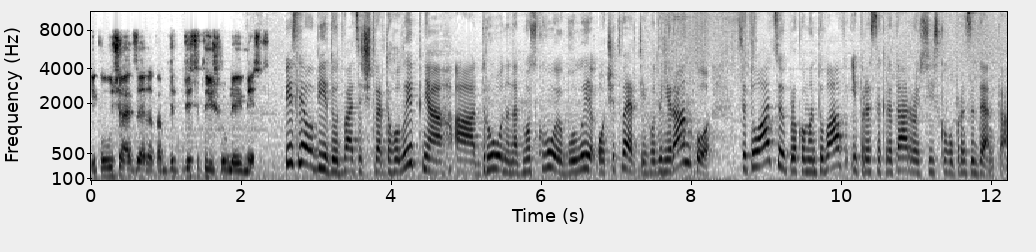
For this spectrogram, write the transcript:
и получают за это там 200 тысяч рублей в месяц. Після обіду 24 липня, а дрони над Москвою були о 4 годині ранку. Ситуацію прокоментував і прес-секретар російського президента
